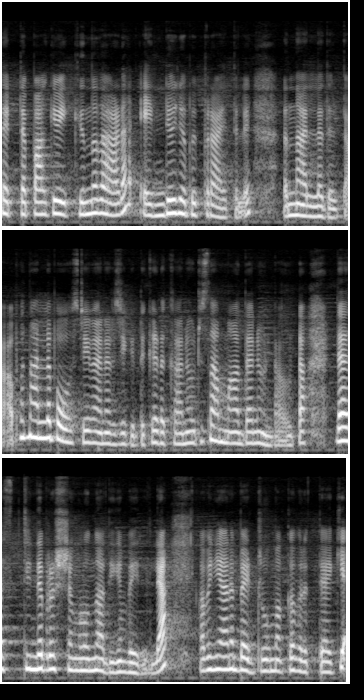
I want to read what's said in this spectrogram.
സെറ്റപ്പ് ആക്കി വെക്കുന്നതാണ് എന്റെ ഒരു അഭിപ്രായത്തിൽ നല്ലത് കേട്ടോ. അപ്പോൾ നല്ല പോസിറ്റീവ് എനർജി കിട്ടും. കിടക്കാനും ഒരു സമാധാനം ഉണ്ടാവും കേട്ടോ. ഡസ്റ്റിന്റെ പ്രശ്നങ്ങളൊന്നും അധികം വരില്ല. അപ്പോൾ ഞാൻ ബെഡ്റൂമൊക്കെ വൃത്തിയാക്കി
